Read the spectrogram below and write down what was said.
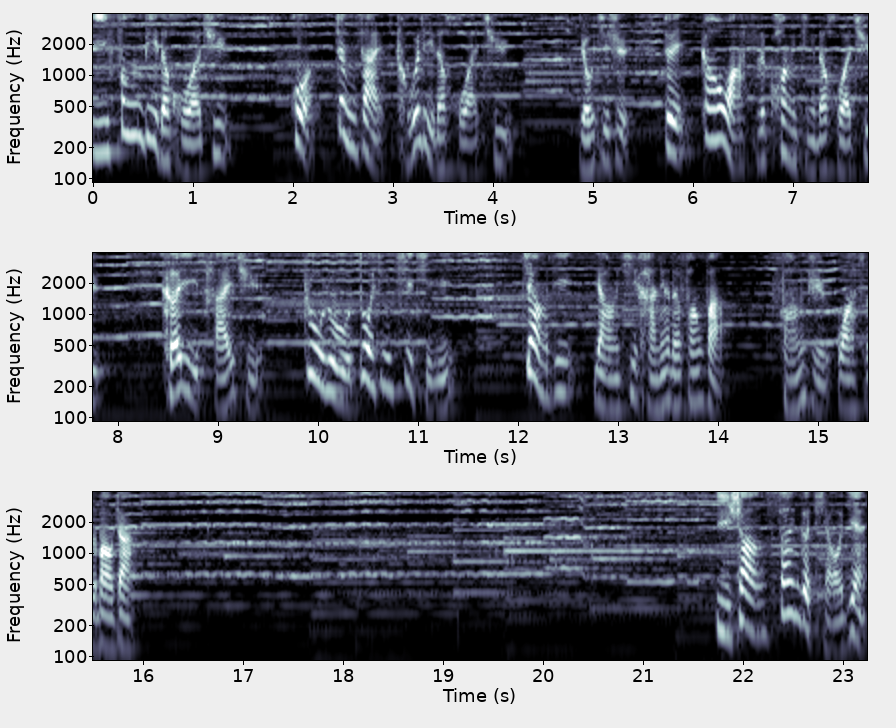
已封闭的火区或正在处理的火区，尤其是对高瓦斯矿井的火区。可以采取注入惰性气体、降低氧气含量的方法，防止瓦斯爆炸。以上三个条件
